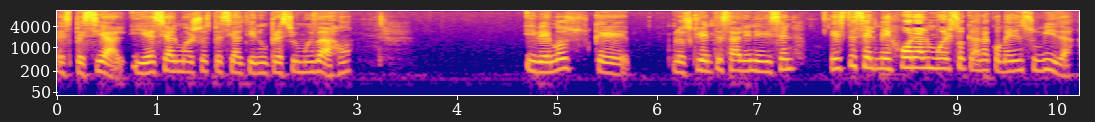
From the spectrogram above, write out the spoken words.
especial y ese almuerzo especial tiene un precio muy bajo y vemos que los clientes salen y dicen, este es el mejor almuerzo que van a comer en su vida.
